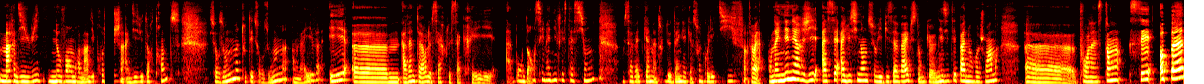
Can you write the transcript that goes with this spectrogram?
mardi 8 novembre, mardi prochain à 18h30 sur Zoom. Tout est sur Zoom en live. Et euh, à 20h, le cercle sacré. Abondance et manifestation, où ça va être quand même un truc de dingue avec un soin collectif. Enfin voilà, on a une énergie assez hallucinante sur Ibiza Vibes, donc euh, n'hésitez pas à nous rejoindre. Euh, pour l'instant, c'est open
